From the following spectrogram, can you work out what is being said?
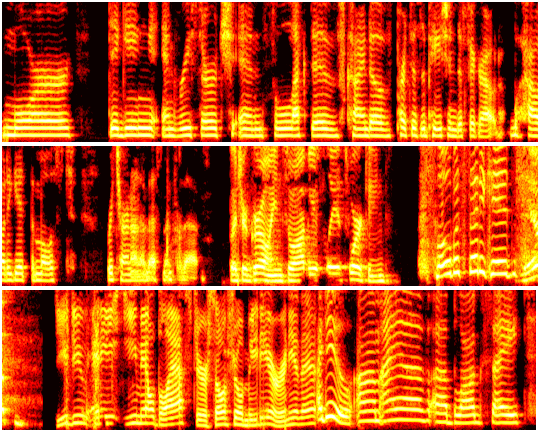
more digging and research and selective kind of participation to figure out how to get the most return on investment for that. But you're growing, so obviously it's working. Slow but steady, kids. Yep. Do you do any email blast or social media or any of that? I do. Um, I have a blog site,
